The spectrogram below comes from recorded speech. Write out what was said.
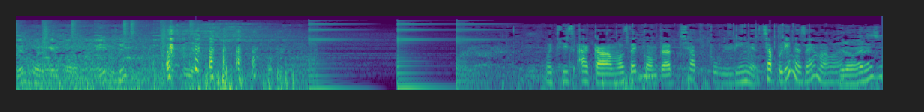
¿Sí? Muchis, acabamos de comprar chapulines. Chapulines llama, ¿verdad? Quiero ver eso.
